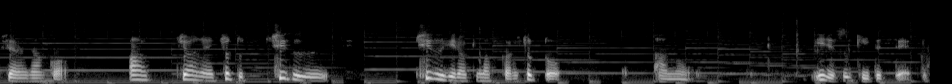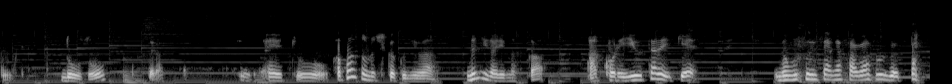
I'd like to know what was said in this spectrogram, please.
そしたらなんか「あじゃあねちょっと地図地図開きますからちょっとあのいいです？聞いてって」とか言って「どうぞ」うん。って言ったら「えっ、とアパートの近くには何がありますか?」あこれ言うたらいけノブさんが探す絶対。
